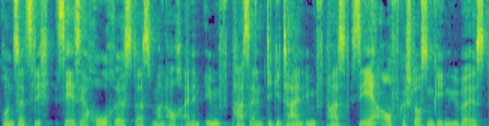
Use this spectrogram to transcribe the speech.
grundsätzlich sehr, sehr hoch ist, dass man auch einem Impfpass, einem digitalen Impfpass sehr aufgeschlossen gegenüber ist,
